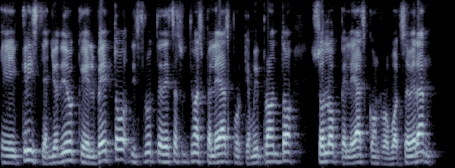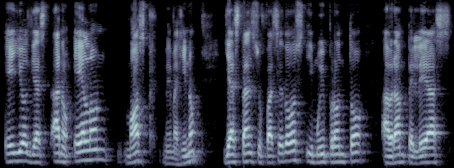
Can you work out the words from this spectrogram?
eh, Cristian, yo digo que el Beto disfrute de estas últimas peleas porque muy pronto solo peleas con robots se verán ellos ya, ah, no, Elon Musk, me imagino, ya está en su fase 2 y muy pronto habrán peleas,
